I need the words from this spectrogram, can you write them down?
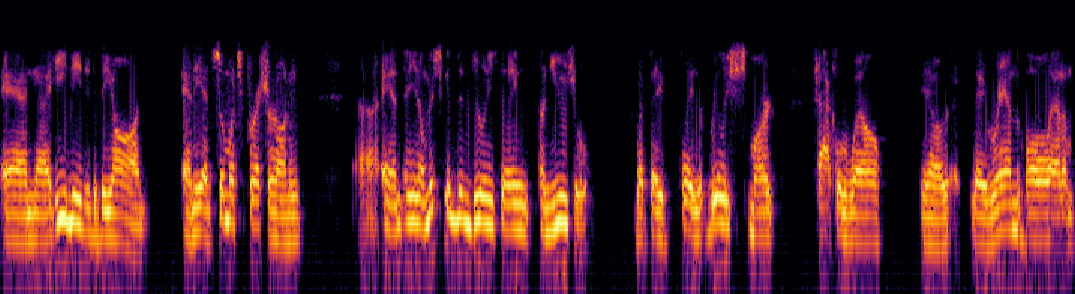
and uh, he needed to be on. And he had so much pressure on him Uh, and, and, you know, Michigan didn't do anything unusual, but they played it really smart, tackled well. You know, they ran the ball at him.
